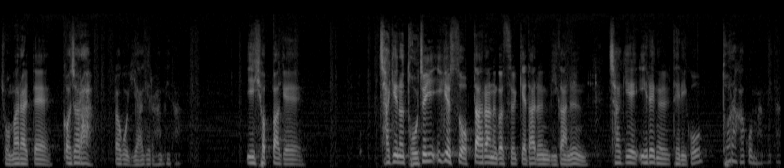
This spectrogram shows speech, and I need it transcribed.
조말할 때 꺼져라. 라고 이야기를 합니다. 이 협박에 자기는 도저히 이길 수 없다라는 것을 깨달은 미가는 자기의 일행을 데리고 돌아가고 맙니다.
